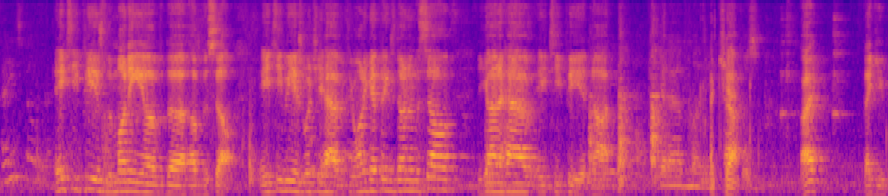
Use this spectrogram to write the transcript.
How do you spell rabbi? ATP is the money of the, of the cell. ATP is what you have. If you want to get things done in the cell, you got to have ATP and not A check. apples. All right? Thank you.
